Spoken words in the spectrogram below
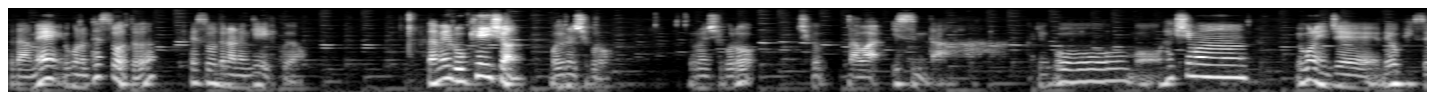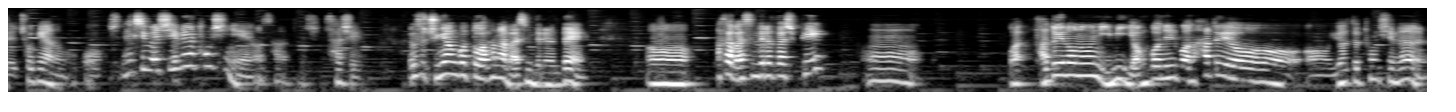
그 다음에 이거는 패스워드 패스워드라는 게 있고요. 그 다음에 location 뭐 이런 식으로 이런 식으로 지금 나와 있습니다. 그리고 뭐 핵심은 이거는 이제 NeoPixel 초기화하는 거고 핵심은 serial 통신이에요 사, 실 여기서 중요한 것도 하나 말씀드리는데 어, 아까 말씀드렸다시피 어, 아두이노는 이미 0번 1번 하드웨어 어, UART 통신을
